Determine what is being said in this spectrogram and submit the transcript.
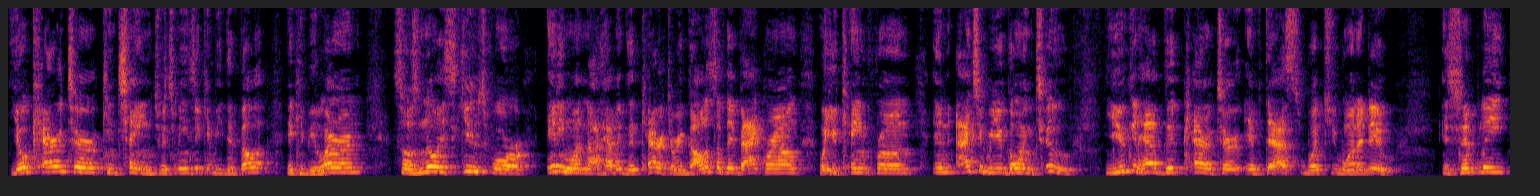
Your character can change, which means it can be developed, it can be learned. So there's no excuse for anyone not having good character, regardless of their background, where you came from, and actually where you're going to you can have good character if that's what you want to do. It's simply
